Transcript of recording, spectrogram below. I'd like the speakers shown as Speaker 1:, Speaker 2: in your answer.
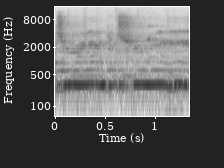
Speaker 1: dreamed a dream.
